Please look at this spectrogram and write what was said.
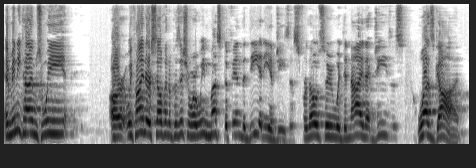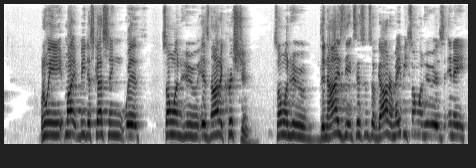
And many times we are we find ourselves in a position where we must defend the deity of Jesus for those who would deny that Jesus was God. When we might be discussing with someone who is not a Christian, someone who denies the existence of God, or maybe someone who is in a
